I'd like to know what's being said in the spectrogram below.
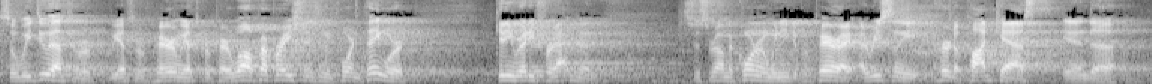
So we do have to we have to prepare and we have to prepare well. Preparation is an important thing. We're getting ready for Advent. It's just around the corner and we need to prepare. I, I recently heard a podcast and uh,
